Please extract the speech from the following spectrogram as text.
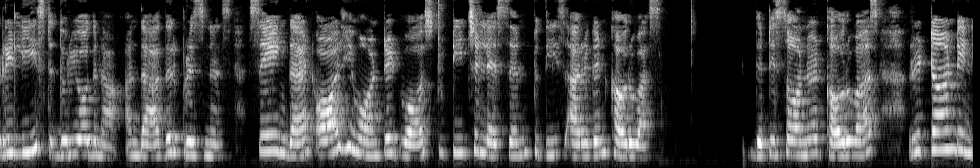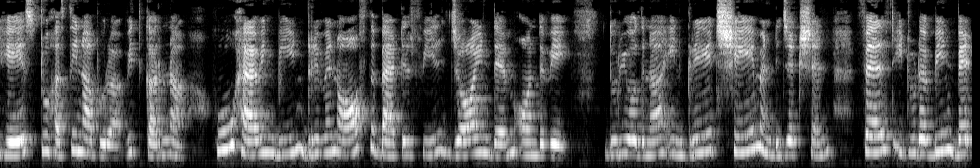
released Duryodhana and the other prisoners, saying that all he wanted was to teach a lesson to these arrogant Kauravas. The dishonored Kauravas returned in haste to Hastinapura with Karna, who, having been driven off the battlefield, joined them on the way. Duryodhana, in great shame and dejection, felt it would have been be-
